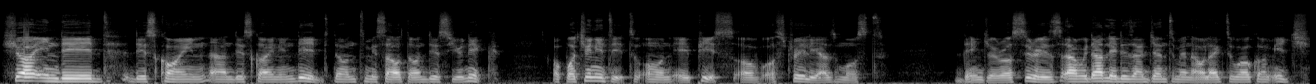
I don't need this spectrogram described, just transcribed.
sure indeed this coin and this coin indeed don't miss out on this unique opportunity to own a piece of Australia's most dangerous series. And with that, ladies and gentlemen, I would like to welcome each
